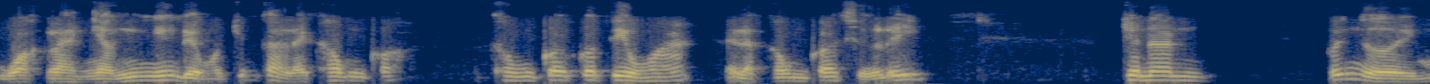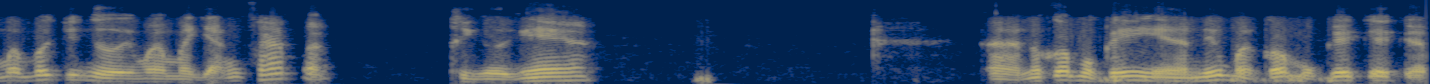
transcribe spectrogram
Hoặc là nhận những điều mà chúng ta lại không có không có có tiêu hóa hay là không có xử lý. Cho nên với người với cái người mà mà giảng pháp á, thì người nghe à, nó có một cái à, nếu mà có một cái, cái, cái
